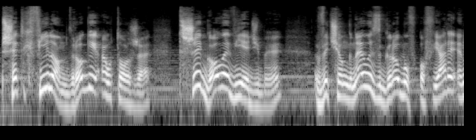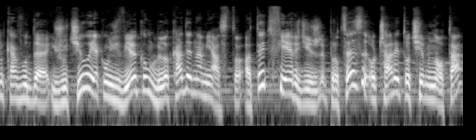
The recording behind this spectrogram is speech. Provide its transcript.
Przed chwilą, drogi autorze, trzy gołe wiedźmy wyciągnęły z grobów ofiary NKWD i rzuciły jakąś wielką blokadę na miasto, a ty twierdzisz, że procesy oczary to ciemnota?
